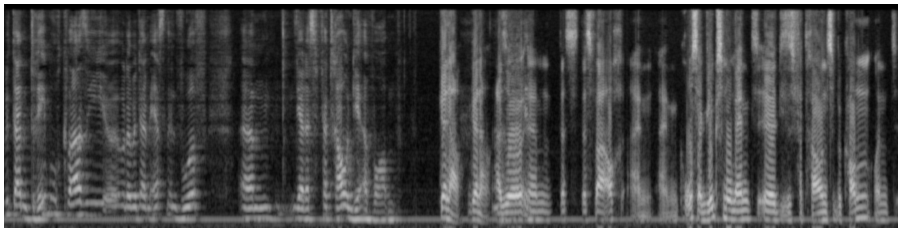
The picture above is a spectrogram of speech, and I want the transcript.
mit deinem Drehbuch quasi äh, oder mit deinem ersten Entwurf ähm, ja das Vertrauen dir erworben. Genau, genau. Also okay. ähm, das, das war auch ein, ein großer Glücksmoment, äh, dieses Vertrauen zu bekommen und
